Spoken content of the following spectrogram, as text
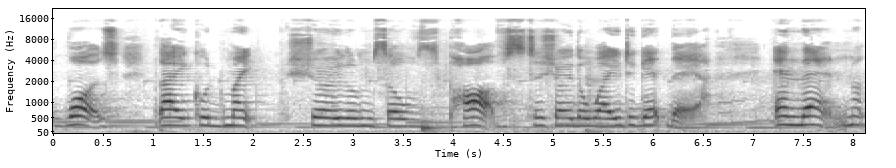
was they could make show themselves paths to show the way to get there. And then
